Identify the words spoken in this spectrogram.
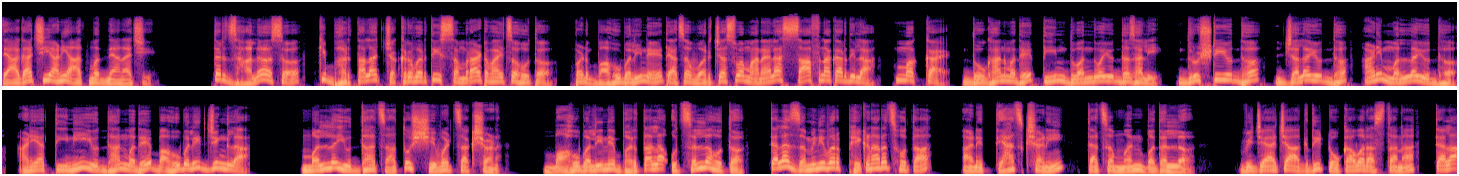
त्यागाची आणि आत्मज्ञानाची. तर झालं असं की भरताला चक्रवर्ती सम्राट व्हायचं होतं पण बाहुबलीने त्याचं वर्चस्व मानायला साफ नकार दिला. मग काय? दोघांमध्ये तीन द्वंद्वयुद्ध झाली. दृष्टियुद्ध जलयुद्ध आणि मल्लयुद्ध आणि या तिन्ही युद्धांमध्ये बाहुबलीत जिंकला. मल्लयुद्धाचा तो शेवटचा क्षण. बाहुबलीने भरताला उचललं होतं. त्याला जमिनीवर फेकणारच होता आणि त्याच क्षणी त्याचं मन बदललं. विजयाच्या अगदी टोकावर असताना त्याला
